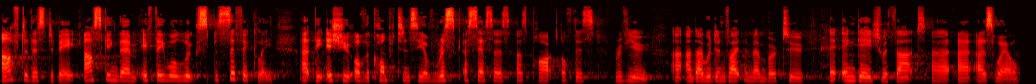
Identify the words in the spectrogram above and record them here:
after this debate, asking them if they will look specifically at the issue of the competency of risk assessors as part of this review. Uh, and I would invite the member to uh, engage with that uh, uh, as well.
